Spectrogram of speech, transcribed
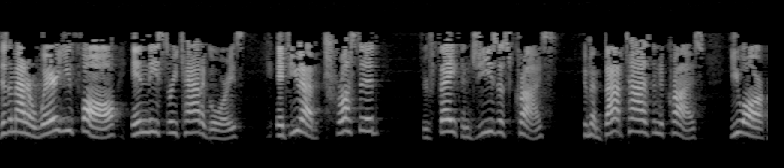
It doesn't matter where you fall in these three categories, if you have trusted through faith in Jesus Christ, who've been baptized into Christ, you are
